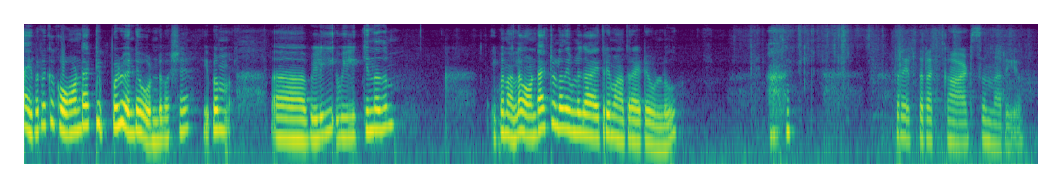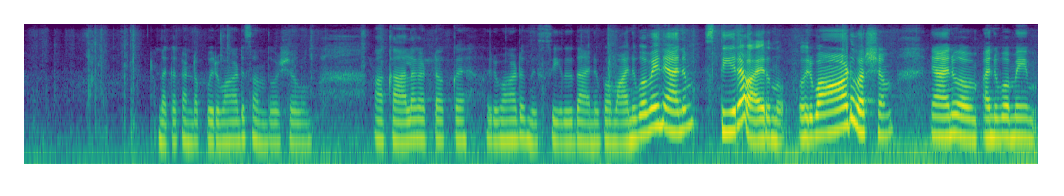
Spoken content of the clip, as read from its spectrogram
ആ ഇവരൊക്കെ കോണ്ടാക്ട് ഇപ്പോഴും എന്റെ ഉണ്ട്. പക്ഷേ ഇപ്പം വിളി വിളിക്കുന്നതും ഇപ്പം നല്ല കോണ്ടാക്റ്റ് ഉള്ളത് ഇവൾ ഗായത്രി മാത്രമായിട്ടേ ഉള്ളൂ. എത്ര എത്ര കാർഡ്സ് എന്നറിയോ? ഇതൊക്കെ കണ്ടപ്പോൾ ഒരുപാട് സന്തോഷവും ആ കാലഘട്ടമൊക്കെ ഒരുപാട് മിസ് ചെയ്തു. ഇത് അനുപമ. അനുപമേ ഞാനും സ്ഥിരമായിരുന്നു. ഒരുപാട് വർഷം ഞാനും അനുപമയും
